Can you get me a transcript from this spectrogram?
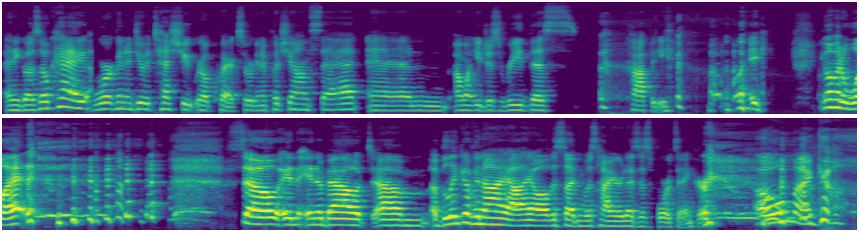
And he goes, Okay, we're going to do a test shoot real quick. So we're going to put you on set and I want you to just read this copy. like, you want me to what? so in, in about um, a blink of an eye, I all of a sudden was hired as a sports anchor. Oh my god.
